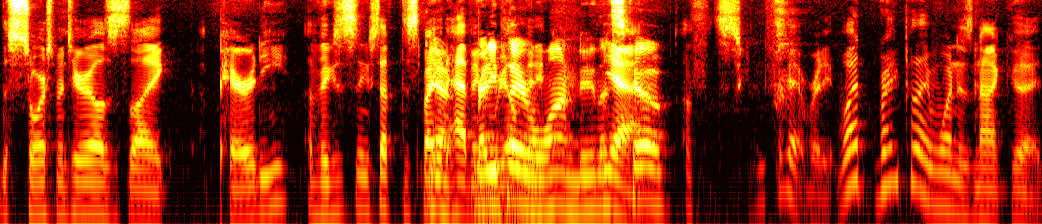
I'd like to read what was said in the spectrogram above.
the source material is like a parody of existing stuff, despite it having Ready real Player video- One, dude. Let's yeah. go. Uh, Forget Ready. What Ready Player One is not good.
